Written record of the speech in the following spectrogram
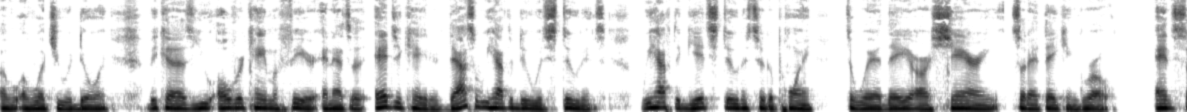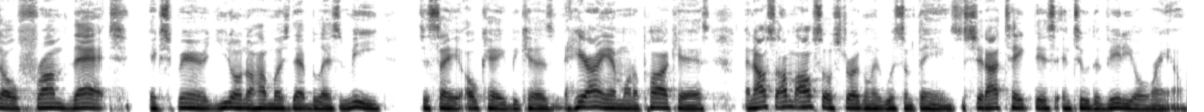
of, of what you were doing because you overcame a fear. And as an educator, that's what we have to do with students. We have to get students to the point to where they are sharing so that they can grow. And so from that experience, you don't know how much that blessed me to say, okay, because here I am on a podcast and also I'm also struggling with some things. Should I take this into the video realm?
